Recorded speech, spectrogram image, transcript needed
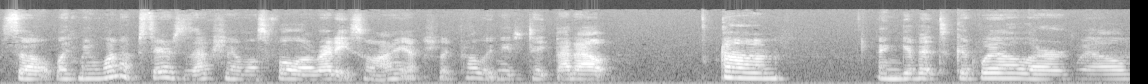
So, like my one upstairs is actually almost full already, so I actually probably need to take that out. Um, and give it to Goodwill or Will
